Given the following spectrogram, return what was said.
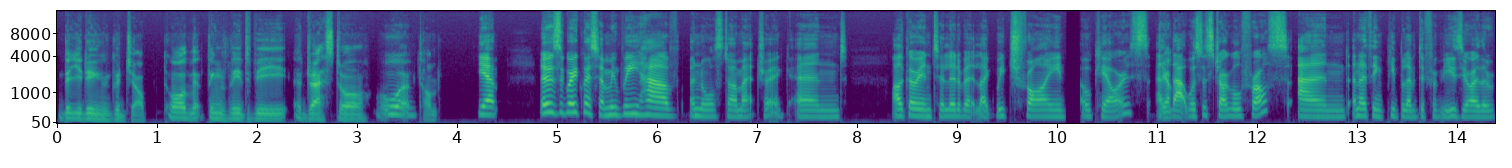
that you're doing a good job or that things need to be addressed or, or worked on? Yeah, it was a great question. I mean, we have a North Star metric and I'll go into a little bit like we tried OKRs and Yep. that was a struggle for us. Mm-hmm. And and I think people have different views. You're either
